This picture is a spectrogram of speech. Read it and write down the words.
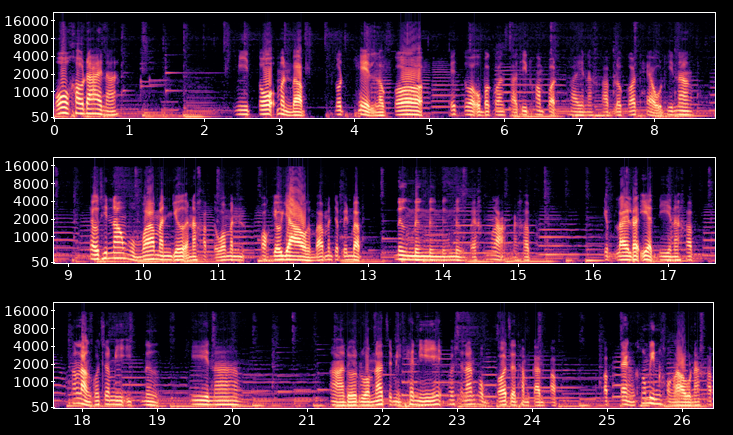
โอ้เข้าได้นะ มีโต๊ะเหมือนแบบรถเข็นแล้วก็ไอตัวอุปกรณ์สาธิตความปลอดภัยนะครับ แล้วก็แถวที่นั่ง แถวที่นั่งผมว่ามันเยอะนะครับ แต่ว่ามันออกยาวๆเห็นปะมันจะเป็นแบบหนึ่งหนึ่งหนึ่งหนึ่งหนึ่งไปข้างหลังนะครับ เก็บรายละเอียดดีนะครับ ข้างหลังก็จะมีอีกหนึ่งที่นั่งอ่าโดยรวมน่าจะมีแค่นี้ เพราะฉะนั้นผมก็จะทำการปรับปรับแต่งเครื่องบินของเรานะครับ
